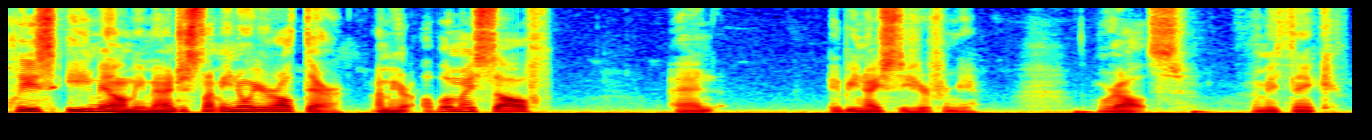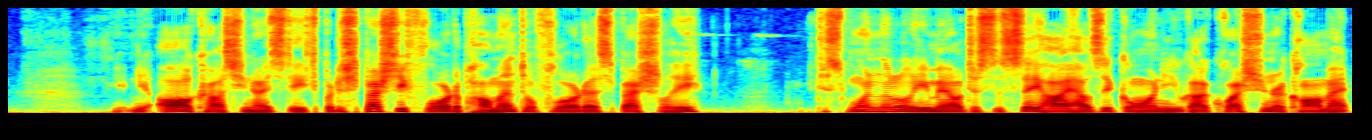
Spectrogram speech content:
please email me, man. Just let me know you're out there. I'm here all by myself, and it'd be nice to hear from you. Where else? Let me think. All across the United States, but especially Florida, Palmetto, Florida, especially. Just one little email just to say hi, how's it going? You got a question or comment?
